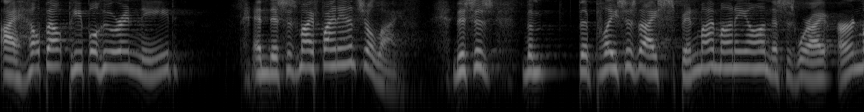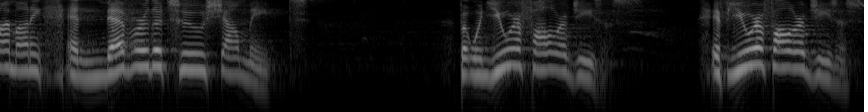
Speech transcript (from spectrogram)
I help out people who are in need, and this is my financial life. This is the, the places that I spend my money on, this is where I earn my money, and never the two shall meet. But when you are a follower of Jesus, if you are a follower of Jesus,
